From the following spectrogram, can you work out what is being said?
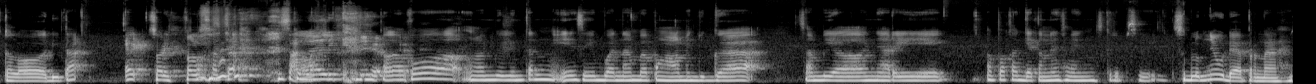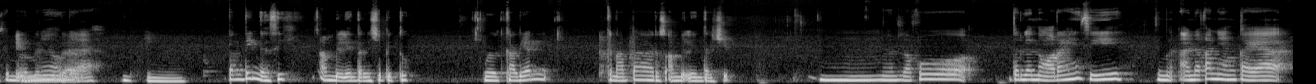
Kalau Dita, eh sorry, kalau Sandra salah. Kebalik. Iya. Kalau aku ngambil intern iya sih buat nambah pengalaman juga sambil nyari apa kegiatannya selain skripsi. Sebelumnya udah pernah Sebelumnya udah. Hmm. Penting gak sih ambil internship itu? Menurut kalian kenapa harus ambil internship? Hmm, menurut aku tergantung orangnya sih. Ada kan yang kayak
